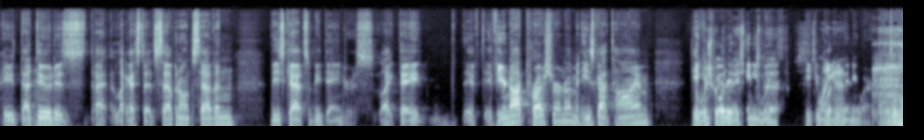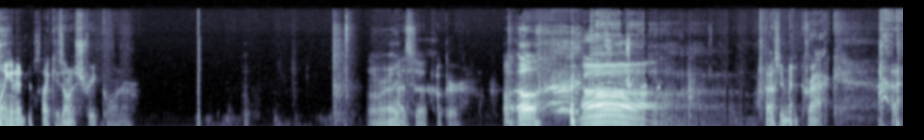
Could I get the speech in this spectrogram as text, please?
He that Mhm. dude is that like I said, seven on seven. These cats will be dangerous. Like they, if if you're not pressuring him and he's got time, he I can put it anywhere. Smith. He can put it it. anywhere. Slinging it just like he's on a street corner All right. as a hooker. Uh, oh. Oh, I thought you meant crack.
